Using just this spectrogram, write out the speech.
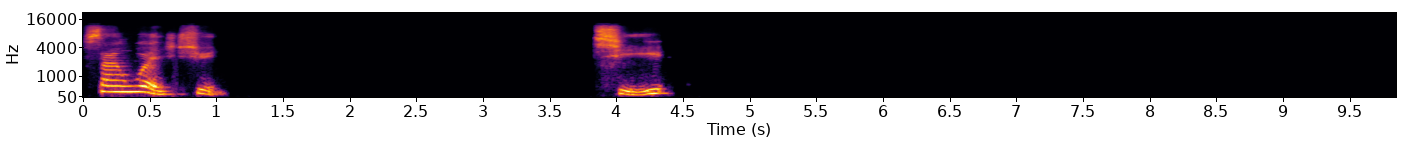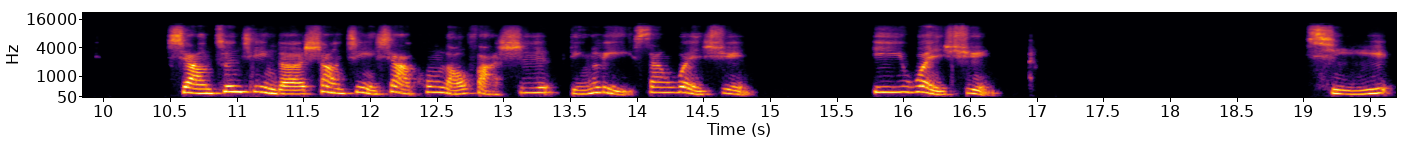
三问讯，起，向尊敬的上进下空老法师顶礼三问讯，一问讯，起，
